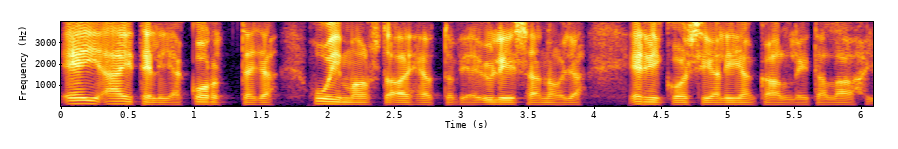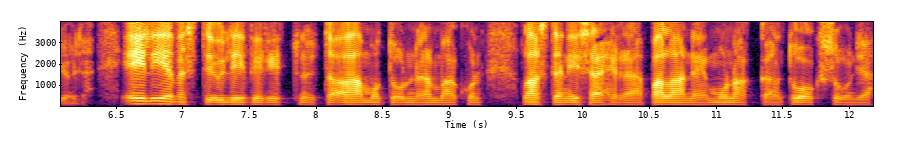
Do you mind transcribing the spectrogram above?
Ei äiteliä kortteja, huimausta aiheuttavia ylisanoja, erikoisia liian kalliita lahjoja. Ei lievästi ylivirittynyttä aamutunnelmaa, kun lasten isä herää palaneen munakkaan tuoksuun ja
